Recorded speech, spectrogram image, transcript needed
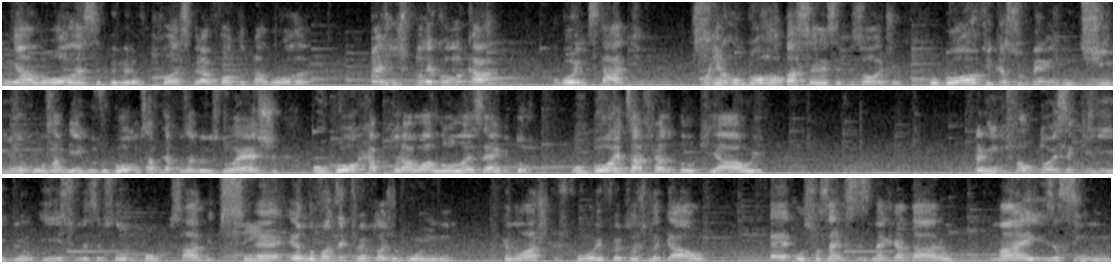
em a Lola, essa primeira, essa primeira volta pra Lola, pra gente poder colocar o gol em destaque. Porque Sim. o Gol rouba a nesse episódio. O Gol fica super tímido com os amigos, o Gol não sabe dar com os amigos do Ash, o Gol capturar o Alola Executor, o Gol é desafiado pelo Kiawe. Pra mim faltou esse equilíbrio e isso me decepcionou um pouco, sabe? Sim. É, eu não vou dizer que foi um episódio ruim, porque eu não acho que foi, foi um episódio legal. É, os fanservices me agradaram, mas assim,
